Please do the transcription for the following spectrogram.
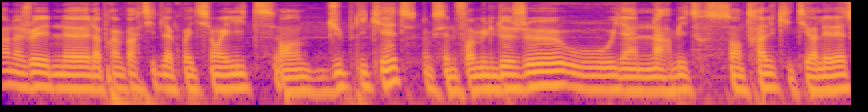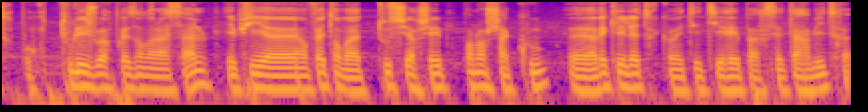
on a joué la première partie de la compétition élite en duplicate. Donc c'est une formule de jeu où il y a un arbitre central qui tire les lettres pour tous les joueurs présents dans la salle. Et puis euh, en fait, on va tous chercher pendant chaque coup euh, avec les lettres qui ont été tirées par cet arbitre.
